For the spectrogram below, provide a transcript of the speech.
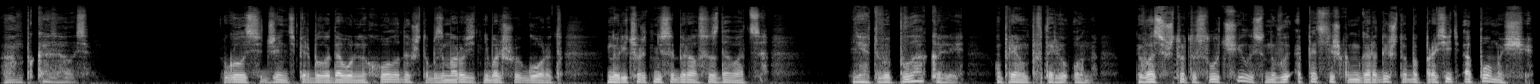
«Вам показалось». В голосе Джейн теперь было довольно холодно, чтобы заморозить небольшой город, но Ричард не собирался сдаваться. «Нет, вы плакали», — упрямо повторил он. «У вас что-то случилось, но вы опять слишком горды, чтобы просить о помощи».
